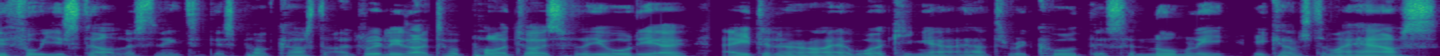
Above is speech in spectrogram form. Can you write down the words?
Before you start listening to this podcast, I'd really like to apologise for the audio. Aidan and I are working out how to record this, and normally he comes to my house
